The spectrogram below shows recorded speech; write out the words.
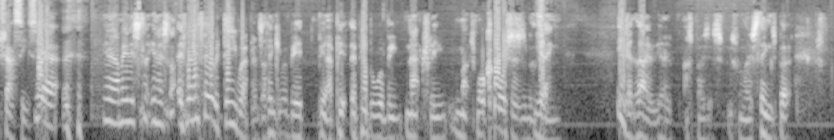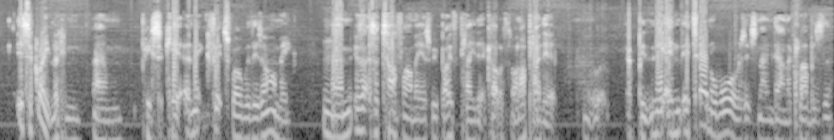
chassis. yeah, yeah. I mean, it's not you know, it's not. If, if they were D weapons, I think it would be you know, the people would be naturally much more cautious of the Yeah. thing. Even though you know, I suppose it's, it's one of those things, but it's a great looking um, piece of kit, and it fits well with his army. Um, because that's a tough army, as we both played it a couple of Well, I played it. The Eternal War, as it's known down the club, is the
